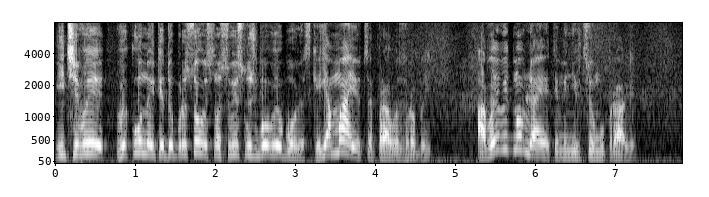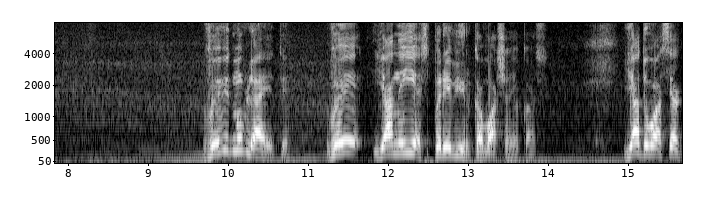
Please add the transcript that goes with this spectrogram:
і чи ви виконуєте добросовісно свої службові обов'язки. Я маю це право зробити. А ви відмовляєте мені в цьому праві. Ви відмовляєте. Ви, я не є перевірка ваша якась. Я до вас як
